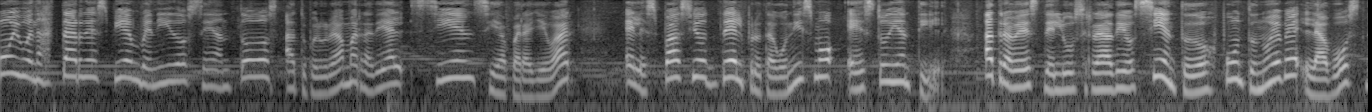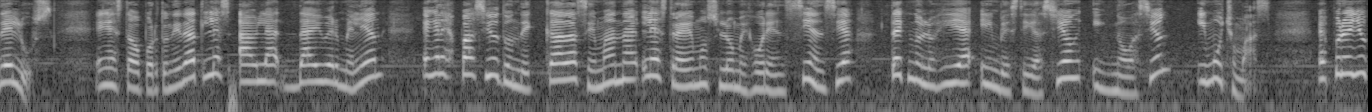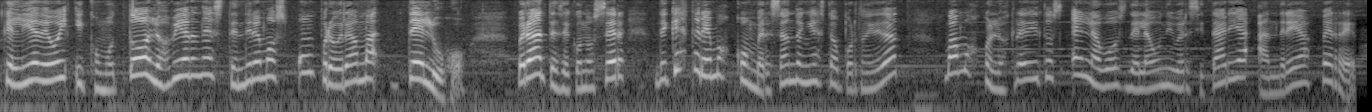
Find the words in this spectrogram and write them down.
Muy buenas tardes, bienvenidos sean todos a tu programa radial Ciencia para Llevar, el espacio del protagonismo estudiantil, a través de Luz Radio 102.9, La Voz de Luz. En esta oportunidad les habla Diver Melian en el espacio donde cada semana les traemos lo mejor en ciencia, tecnología, investigación, innovación y mucho más. Es por ello que el día de hoy y como todos los viernes tendremos un programa de lujo. Pero antes de conocer de qué estaremos conversando en esta oportunidad, vamos con los créditos en la voz de la universitaria Andrea Ferrer.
